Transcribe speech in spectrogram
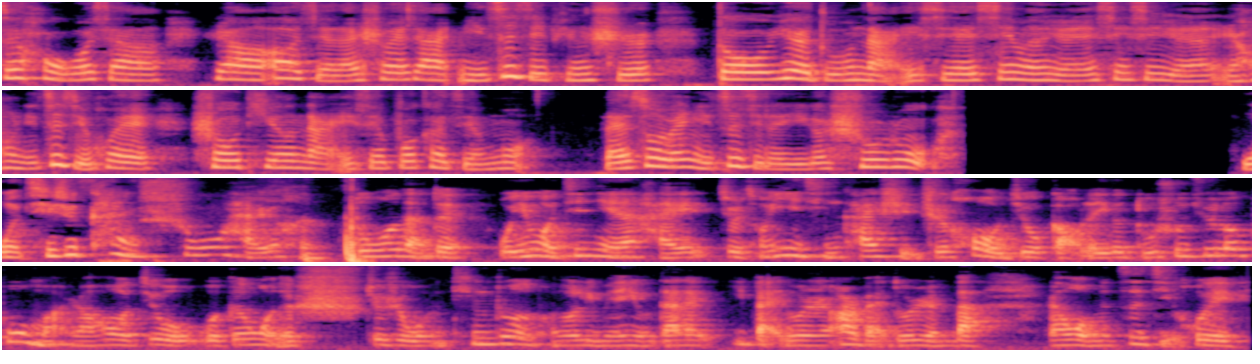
最后，我想让奥姐来说一下，你自己平时都阅读哪一些新闻源、信息源，然后你自己会收听哪一些播客节目，来作为你自己的一个输入。我其实看书还是很多的，对我，因为我今年还就从疫情开始之后就搞了一个读书俱乐部嘛，然后就我跟我的就是我们听众的朋友里面有大概一百多人、二百多人吧，然后我们自己会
